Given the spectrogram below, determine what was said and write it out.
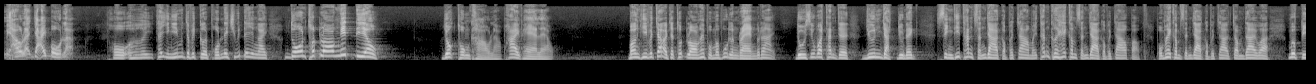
ไม่เอาละย้ายโบสถ์ละโธ่เอ้ยถ้าอย่างนี้มันจะไปเกิดผลในชีวิตได้ยังไง โดนทดลองนิดเดียว ยกธงขาวแล้วพ่ายแพ้แล้ว บางทีพระเจ้าอาจจะทดลองให้ผมมาพูดแรงๆก็ได้ ดูซิว่าท่านจะยืนหยัดอยู่ในสิ่งที่ท่านสัญญากับพระเจ้าไหมท่านเคยให้คำสัญญากับพระเจ้าเปล่า ผมให้คำสัญญากับพระเจ้าจำได้ว่า เมื่อปี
